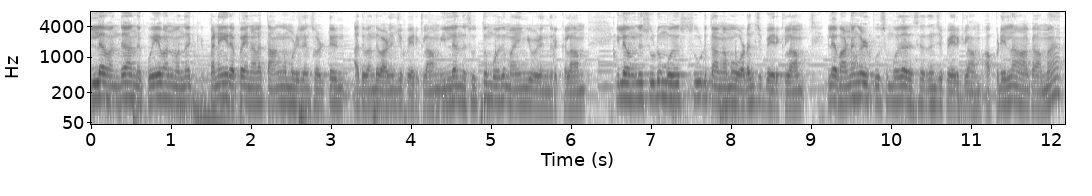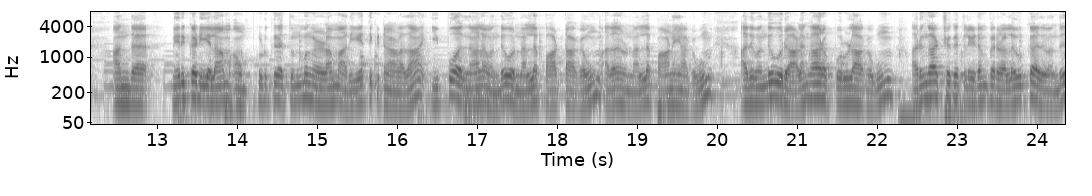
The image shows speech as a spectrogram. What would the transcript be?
இல்லை வந்து அந்த குயவன் வந்து பிணையிறப்ப என்னால் தாங்க முடியலன்னு சொல்லிட்டு அது வந்து வளைஞ்சு போயிருக்கலாம். இல்லை அந்த சுற்றும் போது மயங்கி விழுந்திருக்கலாம். இல்லை வந்து சுடும்போது சூடு தாங்காமல் உடஞ்சி போயிருக்கலாம். இல்லை வண்ணங்கள் பூசும்போது அது சிதைஞ்சு போயிருக்கலாம். அப்படிலாம் ஆகாமல் அந்த நெருக்கடியெல்லாம் அவன் கொடுக்குற துன்பங்கள் எல்லாம் அதை ஏற்றுக்கிட்டனால தான் இப்போது அதனால் வந்து ஒரு நல்ல பாட்டாகவும் அதாவது ஒரு நல்ல பானையாகவும் அது வந்து ஒரு அலங்கார பொருளாகவும் அருங்காட்சியகத்தில் இடம்பெற அளவுக்கு அது வந்து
